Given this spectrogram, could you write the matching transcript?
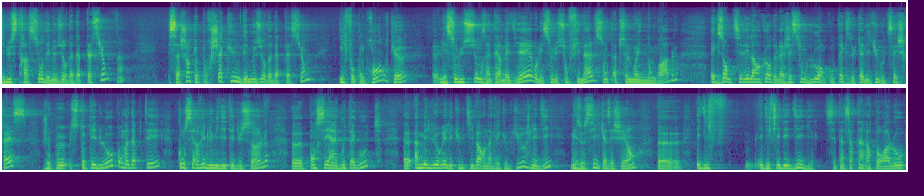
illustrations des mesures d'adaptation, hein, sachant que pour chacune des mesures d'adaptation, il faut comprendre que euh, les solutions intermédiaires ou les solutions finales sont absolument innombrables. Exemple tiré là encore de la gestion de l'eau en contexte de canicule ou de sécheresse. Je peux stocker de l'eau pour m'adapter, conserver l'humidité du sol, euh, penser à un goutte à goutte, euh, améliorer les cultivars en agriculture, je l'ai dit, mais aussi, le cas échéant, édifier édifier des digues, c'est un certain rapport à l'eau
